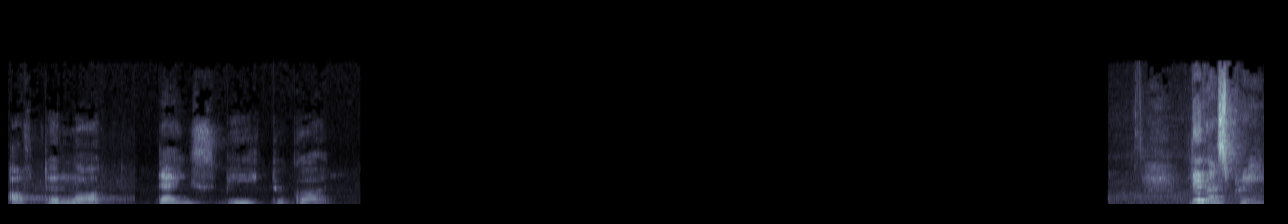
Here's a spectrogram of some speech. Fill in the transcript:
of the Lord. Thanks be to God. Let us pray.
